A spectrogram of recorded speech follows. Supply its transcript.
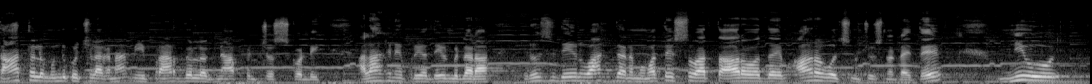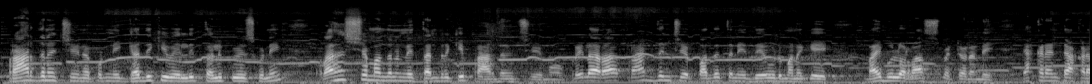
దాతలు ముందుకొచ్చేలాగన మీ ప్రార్థనలో జ్ఞాపకం చేసుకోండి. అలాగనే ప్రియ దేవుని బిడ్డారా ఈరోజు దేవుని వాగ్దానము మతేశ్వార్త ఆరో అధ్యాయం ఆరో వచ్చిన చూసినట్లయితే నీవు ప్రార్థన చేయనప్పుడు నీ గదికి వెళ్ళి తలుపు వేసుకుని రహస్యమందున నీ తండ్రికి ప్రార్థన చేయము. ప్రిలారా ప్రార్థించే పద్ధతిని దేవుడు మనకి బైబిల్లో రాసి పెట్టాడండి. ఎక్కడంటే అక్కడ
